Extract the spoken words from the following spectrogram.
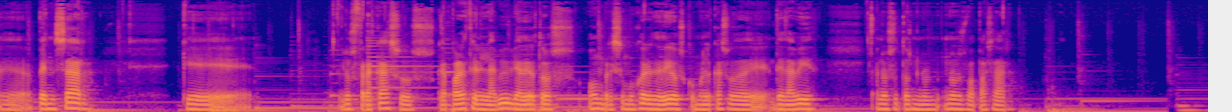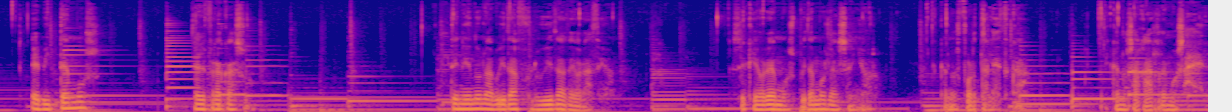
eh, pensar que los fracasos que aparecen en la Biblia de otros hombres y mujeres de Dios, como el caso de, David, a nosotros no, no nos va a pasar. Evitemos el fracaso teniendo una vida fluida de oración. Así que oremos, pidámosle al Señor que nos fortalezca que nos agarremos a Él.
